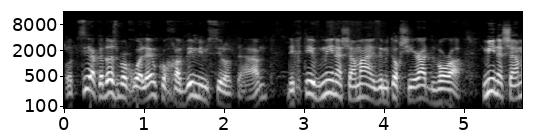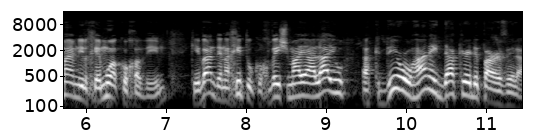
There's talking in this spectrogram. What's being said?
הוציא הקדוש ברוך הוא עליהם כוכבים ממסילותם, דכתיב מן השמיים, זה מתוך שירת דבורה, מן השמיים נלחמו הכוכבים, כיוון דנחיתו כוכבי שמיא עליו, אקדירו הני דקר דפרזלה.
